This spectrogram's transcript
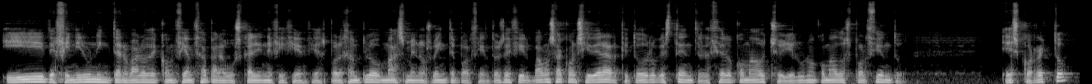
y definir un intervalo de confianza para buscar ineficiencias, por ejemplo, más menos 20%. Es decir, vamos a considerar que todo lo que esté entre el 0,8 y el 1,2% es correcto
